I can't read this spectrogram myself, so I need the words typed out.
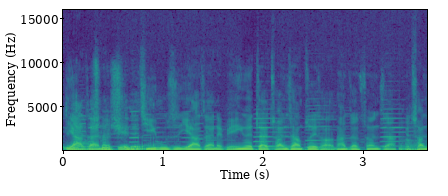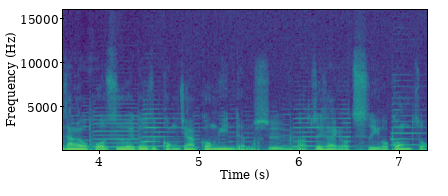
压在那边几乎是压在那边，因为在船上最少他在船上，船上有伙食会都是公家供应的嘛，是嗯啊，最少有吃有工作。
